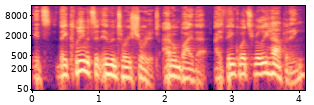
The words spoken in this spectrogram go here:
It's they claim it's an inventory shortage. I don't buy that. I think what's really happening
